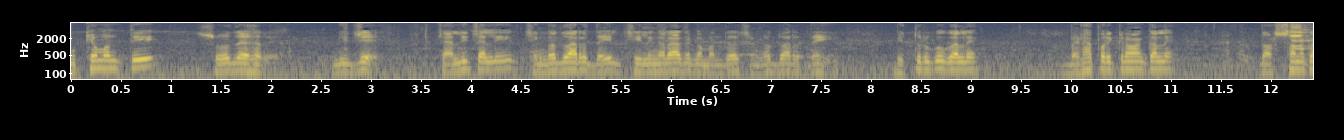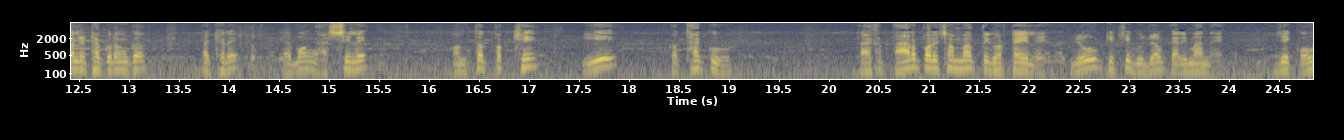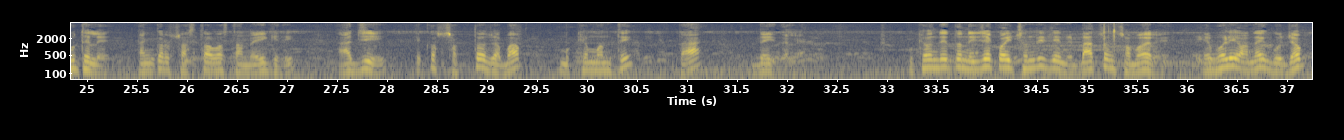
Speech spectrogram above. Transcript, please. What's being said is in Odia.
ମୁଖ୍ୟମନ୍ତ୍ରୀ ସ୍ୱଦେହରେ ନିଜେ ଚାଲି ଚାଲି ସିଂହଦ୍ୱାର ଦେଇ ଶ୍ରୀଲିଙ୍ଗରାଜଙ୍କ ମନ୍ଦିର ସିଂହଦ୍ୱାର ଦେଇ ଭିତରକୁ ଗଲେ ବେଢ଼ା ପରିକ୍ରମା କଲେ ଦର୍ଶନ କଲେ ଠାକୁରଙ୍କ ପାଖରେ ଏବଂ ଆସିଲେ। ଅନ୍ତତପକ୍ଷେ ଇଏ କଥାକୁ ତାର ପରିସମାପ୍ତି ଘଟାଇଲେ ଯେଉଁ କିଛି ଗୁଜବକାରୀମାନେ ଯିଏ କହୁଥିଲେ ତାଙ୍କର ସ୍ୱାସ୍ଥ୍ୟ ଅବସ୍ଥା ନେଇକିରି ଆଜି ଏକ ଶକ୍ତ ଜବାବ ମୁଖ୍ୟମନ୍ତ୍ରୀ ତା ଦେଇଦେଲେ ମୁଖ୍ୟମନ୍ତ୍ରୀ ତ ନିଜେ କହିଛନ୍ତି ଯେ ନିର୍ବାଚନ ସମୟରେ ଏଭଳି ଅନେକ ଗୁଜବ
